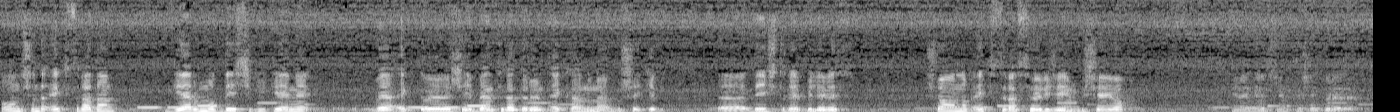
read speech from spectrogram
Onun dışında ekstradan diğer mod değişikliklerini veya e, şey ventilatörün ekranını bu şekil e, değiştirebiliriz. Şu anlık ekstra söyleyeceğim bir şey yok. Dinlediğiniz için teşekkür ederim.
